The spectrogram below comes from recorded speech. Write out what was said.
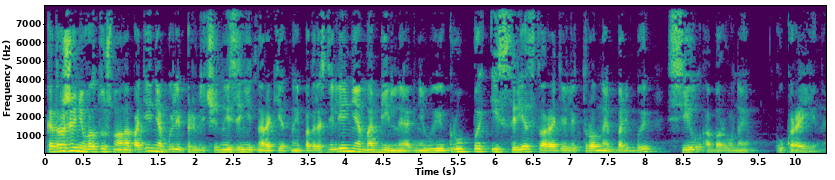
К отражению воздушного нападения были привлечены зенитно-ракетные подразделения, мобильные огневые группы и средства радиоэлектронной борьбы сил обороны Украины.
